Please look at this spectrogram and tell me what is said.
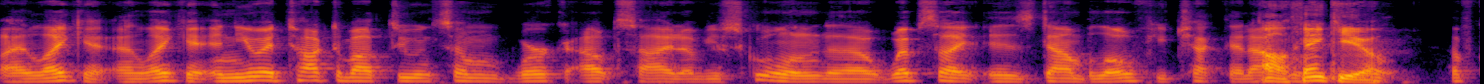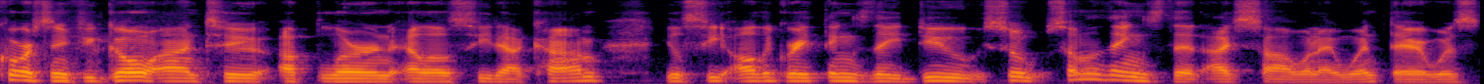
I like it. I like it. And you had talked about doing some work outside of your school, and the website is down below if you check that out. Oh, thank you. Of course. And if you go on to uplearnllc.com, you'll see all the great things they do. So, some of the things that I saw when I went there was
